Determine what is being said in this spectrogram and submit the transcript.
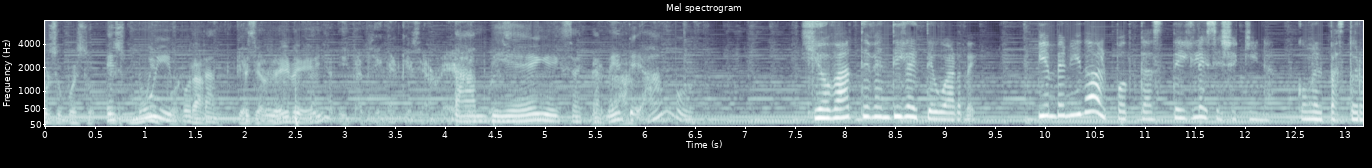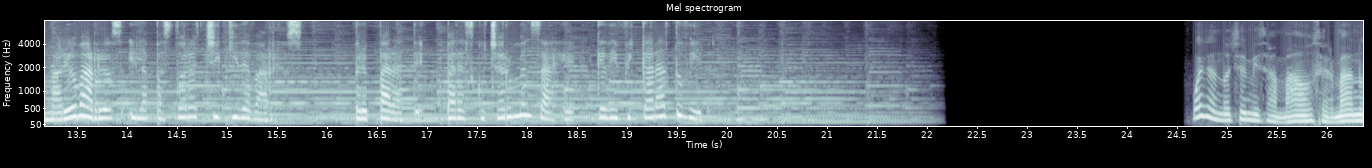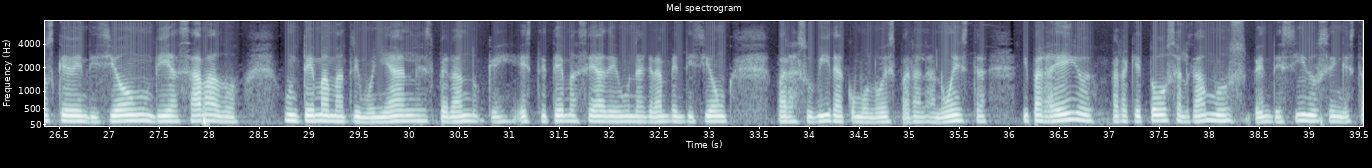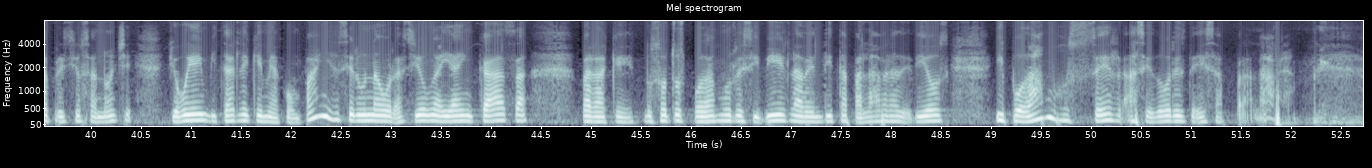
Por supuesto. Es muy importante. Que se arregle ella y también el que se arregle. También, exactamente, ambos. Jehová te bendiga y te guarde. Bienvenido al podcast de Iglesia Shekina con el pastor Mario Barrios y la pastora Chiqui de Barrios. Prepárate para escuchar un mensaje que edificará tu vida. Buenas noches mis amados hermanos, qué bendición, un día sábado, un tema matrimonial, esperando que este tema sea de una gran bendición para su vida como lo es para la nuestra y para ello, para que todos salgamos bendecidos en esta preciosa noche, yo voy a invitarle que me acompañe a hacer una oración allá en casa para que nosotros podamos recibir la bendita palabra de Dios y podamos ser hacedores de esa palabra.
